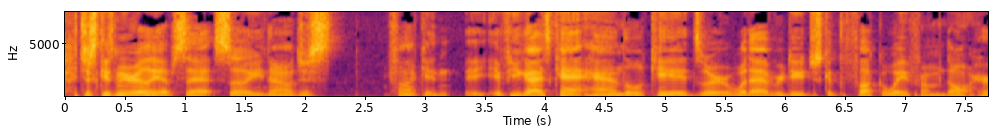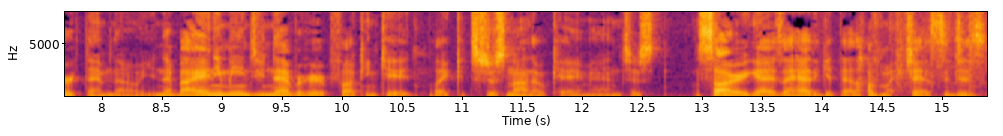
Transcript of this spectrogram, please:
just gets me really upset. So you know, just fucking if you guys can't handle kids or whatever dude just get the fuck away from them don't hurt them though you know by any means you never hurt fucking kid like it's just not okay man just sorry guys, I had to get that off my chest. It just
